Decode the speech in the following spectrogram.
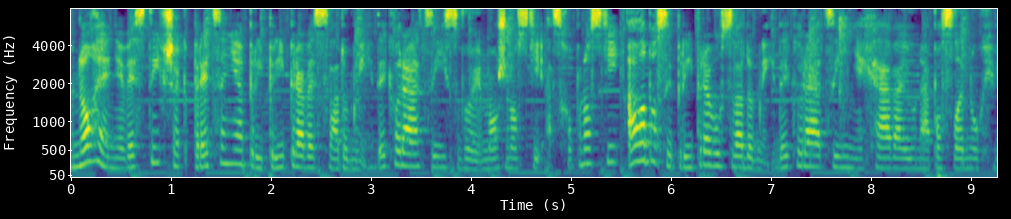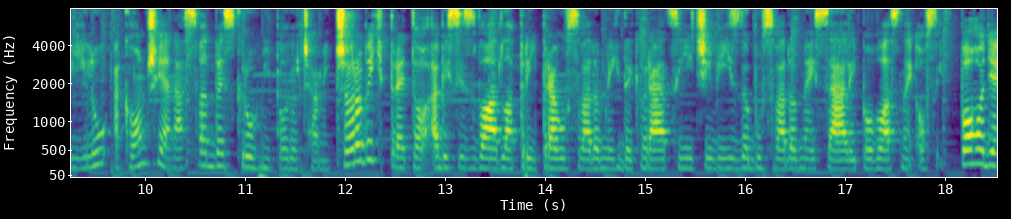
Mnohé nevesty však precenia pri príprave svadobných dekorácií svoje možnosti a schopnosti, alebo si prípravu svadobných dekorácií nechávajú na poslednú chvíľu a končia na svadbe s kruhmi pod očami. Čo robiť preto, aby si zvládla prípravu svadobných dekorácií či výzdobu svadobnej sály po vlastnej osi v pohode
